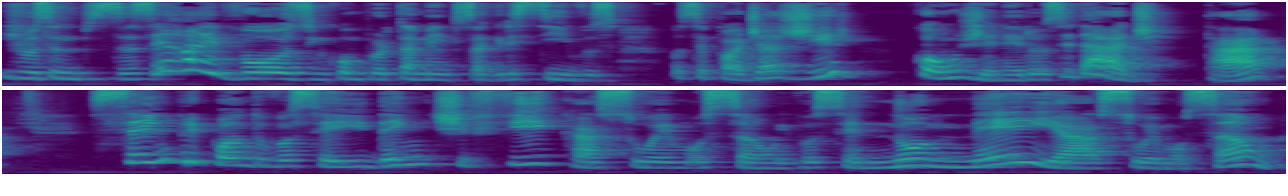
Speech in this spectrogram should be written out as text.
E você não precisa ser raivoso em comportamentos agressivos. Você pode agir com generosidade, tá? Sempre quando você identifica a sua emoção e você nomeia a sua emoção,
